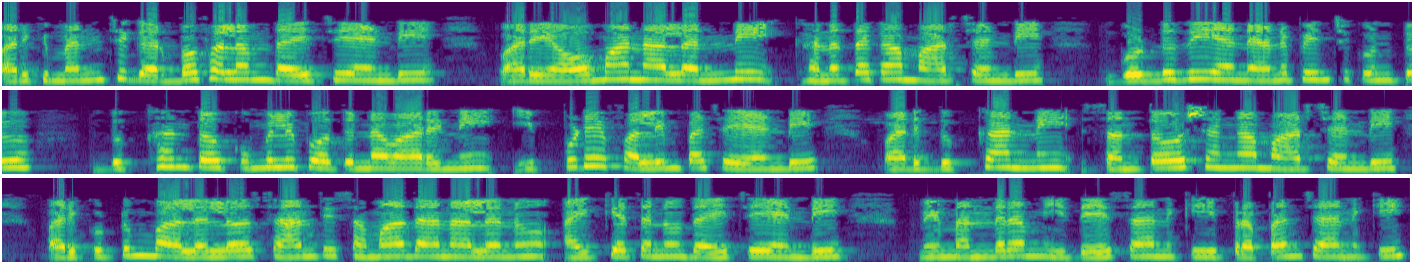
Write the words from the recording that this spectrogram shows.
వారికి మంచి గర్భఫలం దయచేయండి వారి అవమానాలన్నీ ఘనతగా మార్చండి గొడ్డుది అని అనిపించుకుంటూ దుఃఖంతో కుమిలిపోతున్న వారిని ఇప్పుడే ఫలింప చేయండి వారి దుఃఖాన్ని సంతోషంగా మార్చండి. వారి కుటుంబాలలో శాంతి సమాధానాలను ఐక్యతను దయచేయండి. మేమందరం ఈ దేశానికి ప్రపంచానికి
